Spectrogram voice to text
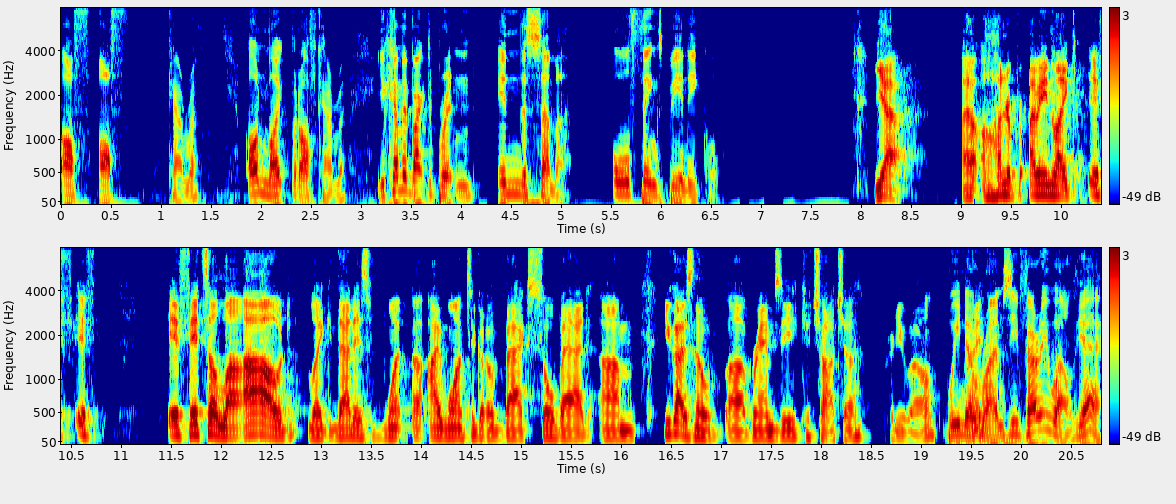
off off camera, on mic but off camera. You're coming back to Britain in the summer. All things being equal. Yeah, a a hundred. I mean, like if if if it's allowed, like that is what uh, I want to go back so bad. Um, you guys know uh, Ramsey Kachacha pretty well. We know right? Ramsey very well. Yeah,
